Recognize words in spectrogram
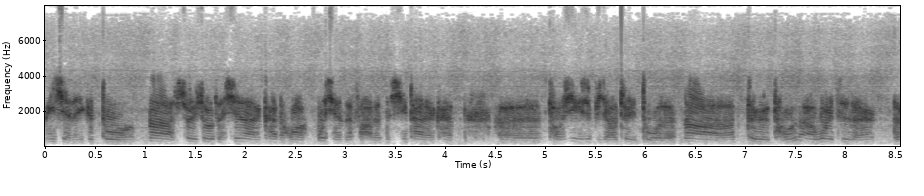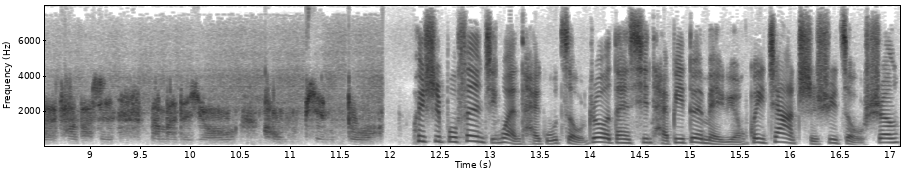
明显的一个多。那所以说等现在来看的话，目前的法人的心态来看，呃，投信是比较最多的。那这个投啊外资的的看法是慢慢的由空偏多。汇市部分，尽管台股走弱，但新台币对美元汇价持续走升，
